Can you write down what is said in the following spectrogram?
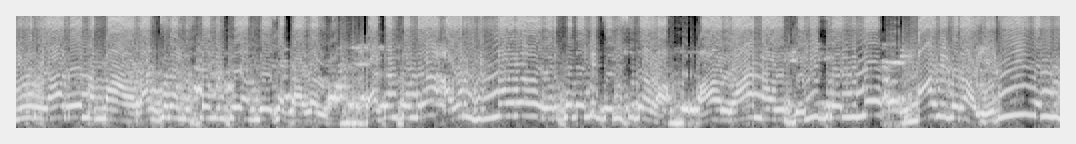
ಇವರು ಯಾರು ನಮ್ಮ ರಾಜ್ಯದ ಮುಖ್ಯಮಂತ್ರಿ ಅನುಭವಿಸಕ್ ಆಗಲ್ಲ ಯಾಕಂತಂದ್ರೆ ಅವ್ರು ಹಿಂದುಳಿದ ವರ್ಗದಲ್ಲಿ ಜನಿಸಿದಾರ ಆದ್ರ ನಾವು ದಲಿತರಲ್ಲಿನೇ ಮಾದಿಗರ ಇಡೀ ಒಂದು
